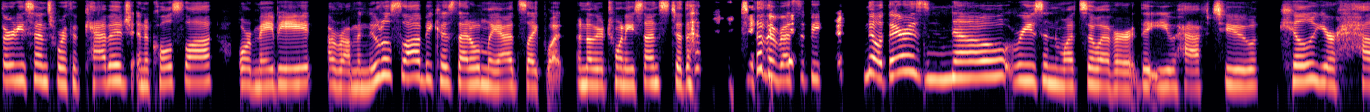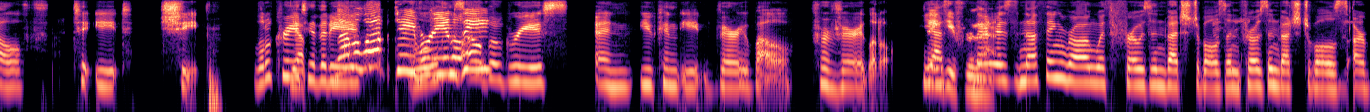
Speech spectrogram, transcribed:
thirty cents worth of cabbage and a coleslaw, or maybe a ramen noodle slaw because that only adds like what another twenty cents to the to the recipe. No, there is no reason whatsoever that you have to kill your health to eat cheap. Little creativity, Level up, Dave little Ramsey. elbow grease, and you can eat very well for very little. Thank yes, you for there that. is nothing wrong with frozen vegetables, and frozen vegetables are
